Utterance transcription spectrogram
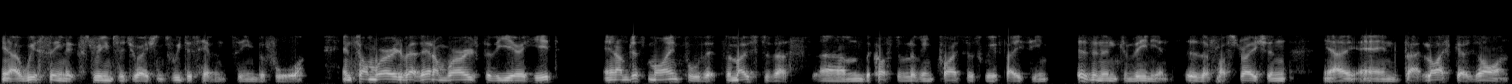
you know, we're seeing extreme situations we just haven't seen before. And so I'm worried about that. I'm worried for the year ahead. And I'm just mindful that for most of us, um, the cost of living crisis we're facing is an inconvenience, is a frustration, you know, and but life goes on.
